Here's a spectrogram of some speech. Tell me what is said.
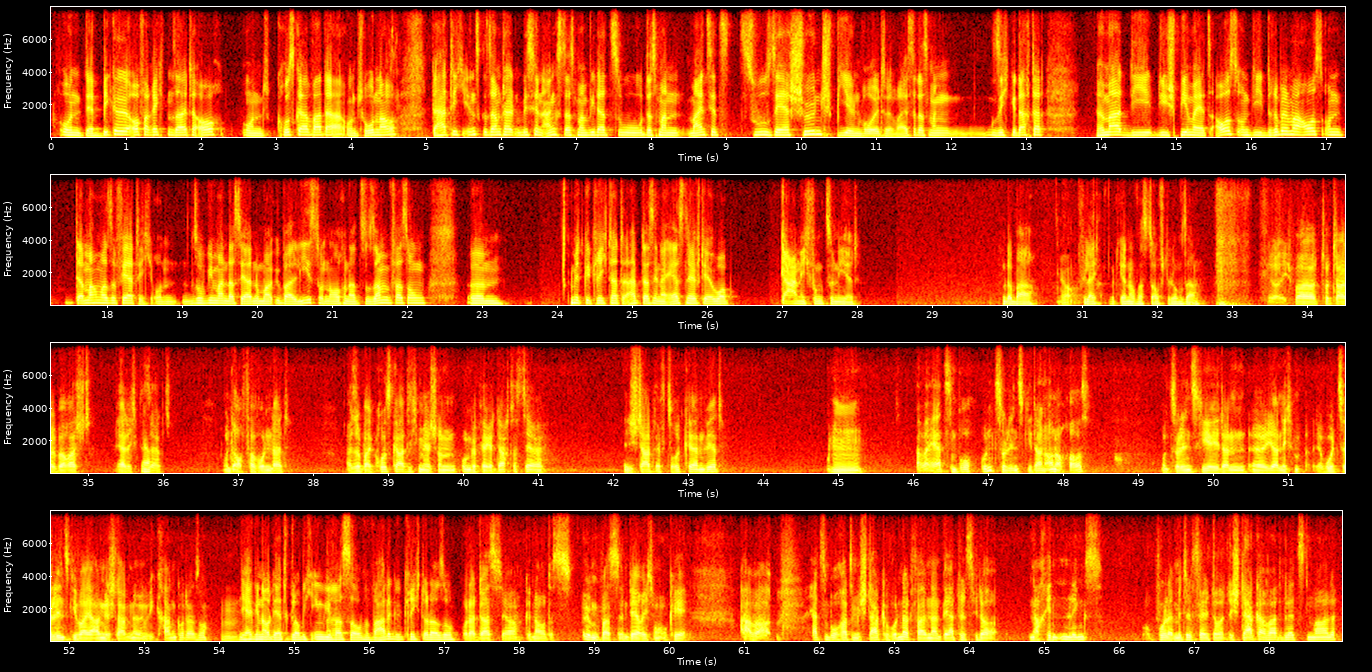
und der Bickel auf der rechten Seite auch und Kruska war da und Schonlau. Da hatte ich insgesamt halt ein bisschen Angst, dass man wieder zu, dass man Mainz jetzt zu sehr schön spielen wollte, weißt du, dass man sich gedacht hat, hör mal, die, die spielen wir jetzt aus und die dribbeln wir aus und da machen wir sie fertig. Und so wie man das ja nun mal überall liest und auch in der Zusammenfassung ähm, mitgekriegt hat, hat das in der ersten Hälfte ja überhaupt gar nicht funktioniert. Und aber ja. Vielleicht wird ihr noch was zur Aufstellung sagen. Ja, ich war total überrascht, ehrlich gesagt. Ja. Und auch verwundert. Also bei Kruska hatte ich mir schon ungefähr gedacht, dass der in die Startelf zurückkehren wird. Hm. Aber Herzenbruch und Zolinski dann auch noch raus. Und Zolinski dann äh, ja nicht, ja gut, Zolinski war ja angeschlagen, ne? irgendwie krank oder so. Hm. Ja, genau, der hätte, glaube ich, irgendwie was auf Wade gekriegt oder so. Oder das, ja, genau, das irgendwas in der Richtung, okay. Aber Herzenbruch hatte mich stark gewundert, vor allem dann Bertels wieder nach hinten links, obwohl der Mittelfeld deutlich stärker war die letzten Male.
